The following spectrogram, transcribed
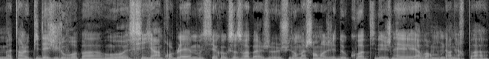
matin le petit déj il ouvre pas, ou s'il y a un problème, ou s'il y a quoi que ce soit, bah, je, je suis dans ma chambre, j'ai de quoi petit déjeuner et avoir mon dernier repas.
